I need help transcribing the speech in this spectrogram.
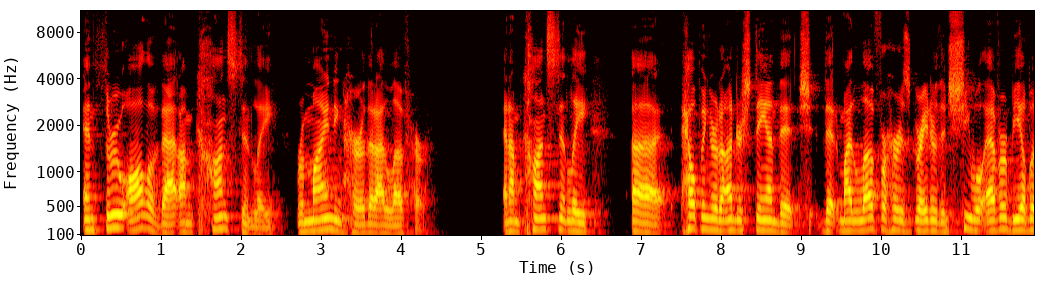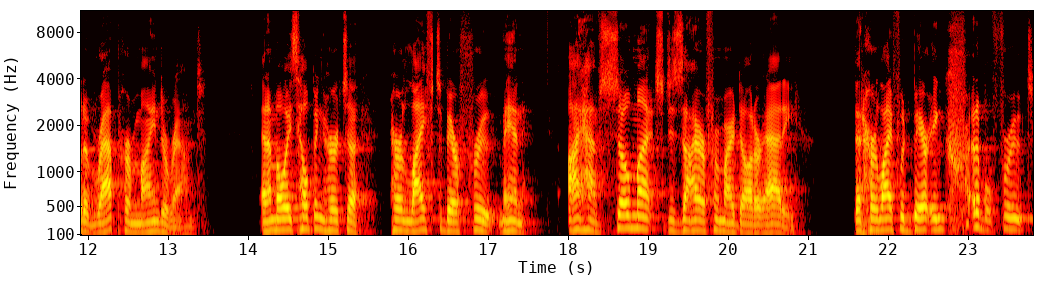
And through all of that, I'm constantly reminding her that I love her. And I'm constantly uh, helping her to understand that, she, that my love for her is greater than she will ever be able to wrap her mind around. And I'm always helping her to her life to bear fruit. Man, I have so much desire for my daughter Addie that her life would bear incredible fruit,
